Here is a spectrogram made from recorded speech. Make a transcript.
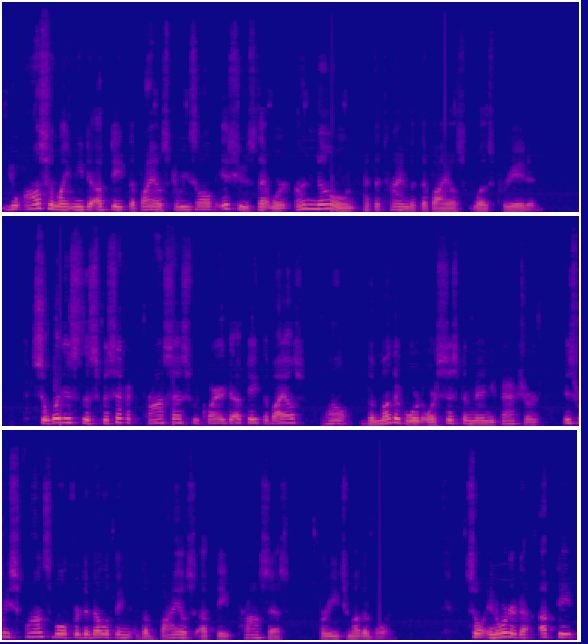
You also might need to update the BIOS to resolve issues that were unknown at the time that the BIOS was created. So what is the specific process required to update the BIOS? Well, the motherboard or system manufacturer is responsible for developing the BIOS update process for each motherboard. So in order to update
